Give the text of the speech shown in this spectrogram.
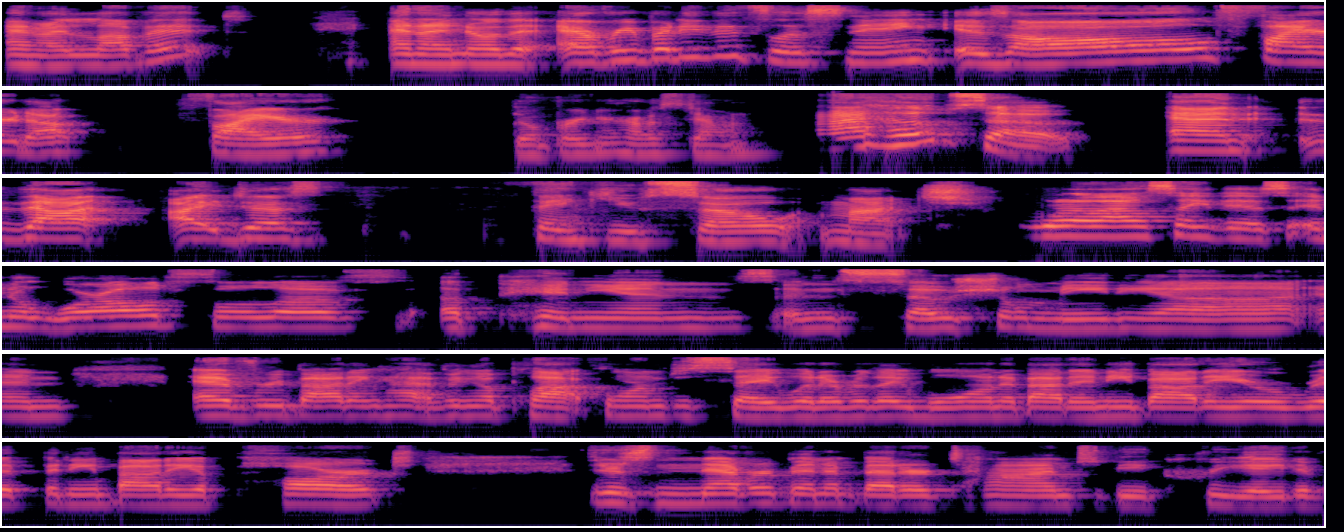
And I love it. And I know that everybody that's listening is all fired up. Fire. Don't burn your house down. I hope so. And that I just thank you so much. Well, I'll say this in a world full of opinions and social media and everybody having a platform to say whatever they want about anybody or rip anybody apart. There's never been a better time to be a creative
